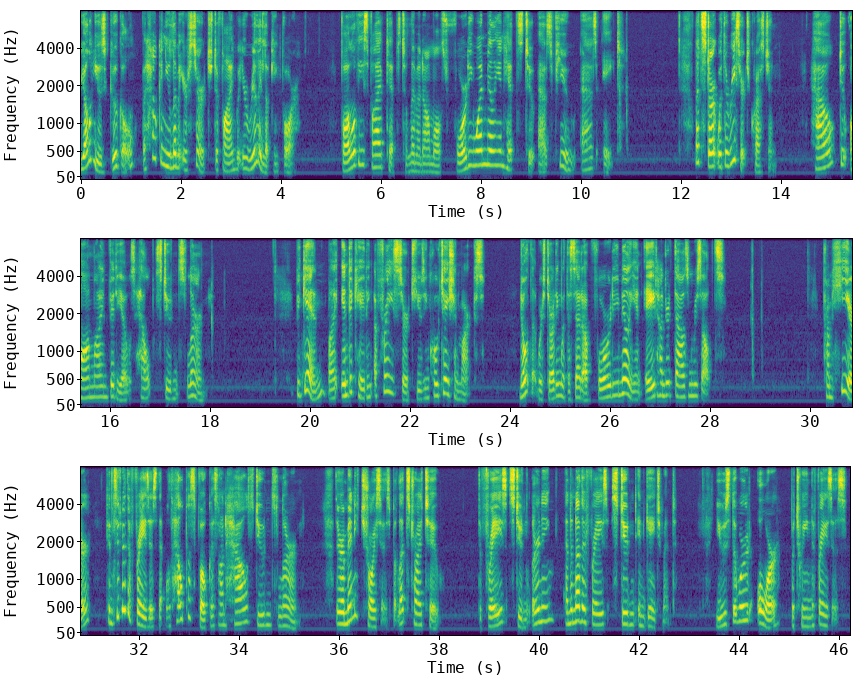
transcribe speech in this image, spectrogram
We all use Google, but how can you limit your search to find what you're really looking for? Follow these five tips to limit almost 41 million hits to as few as eight. Let's start with a research question. How do online videos help students learn? Begin by indicating a phrase search using quotation marks. Note that we're starting with a set of 40,800,000 results. From here, consider the phrases that will help us focus on how students learn. There are many choices, but let's try two. The phrase student learning and another phrase student engagement. Use the word or between the phrases.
